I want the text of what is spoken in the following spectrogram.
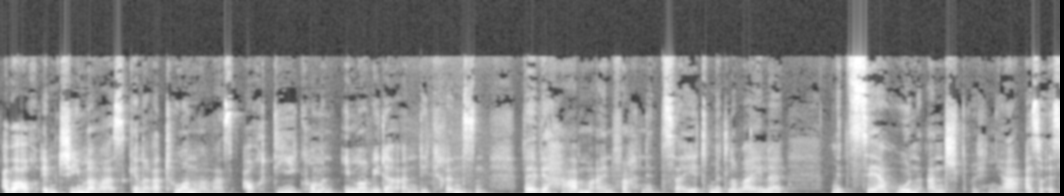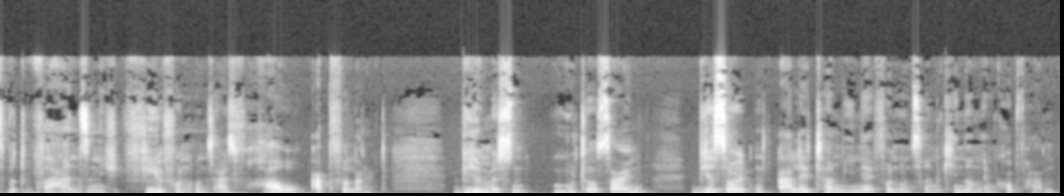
aber auch MG-Mamas, Generatoren-Mamas, auch die kommen immer wieder an die Grenzen, weil wir haben einfach eine Zeit mittlerweile mit sehr hohen Ansprüchen. Ja, also es wird wahnsinnig viel von uns als Frau abverlangt. Wir müssen Mutter sein, wir sollten alle Termine von unseren Kindern im Kopf haben.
